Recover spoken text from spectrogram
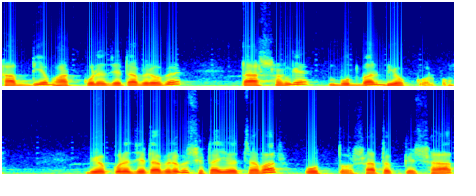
সাত দিয়ে ভাগ করে যেটা বেরোবে, তার সঙ্গে বুধবার বিয়োগ করব। বিয়োগ করে যেটা বেরোবে, সেটাই হচ্ছে আমার উত্তর। সাতককে সাত,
